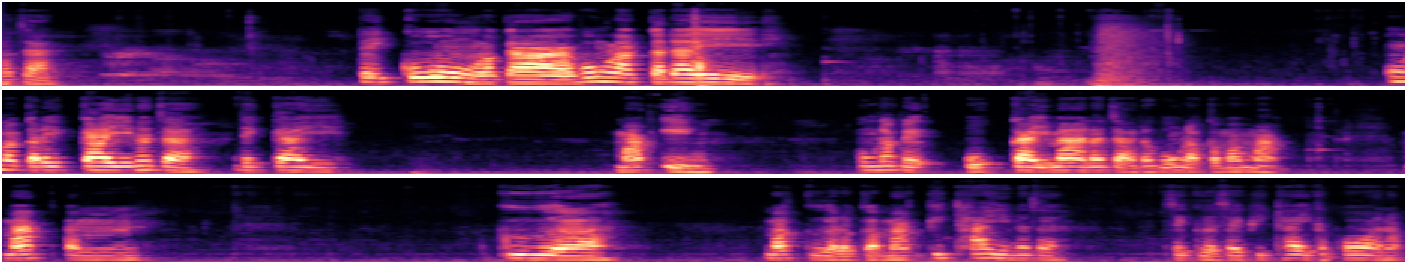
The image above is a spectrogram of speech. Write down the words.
เนาะจ้ะ ได้กุ้งแล้วก็วงลักก็ได้วงลักก็ได้ไก่นะจ๊ะได้ไก่มักเองวงลักได้อกไก่มากนะจ๊ะแต่วงลักก็มาหมักมักอืมเกลือ มักเกลือแล้วก็มักพริกไทยนะจ๊ะใส่เกลือใส่พริกไทยกับพ่อเนาะ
